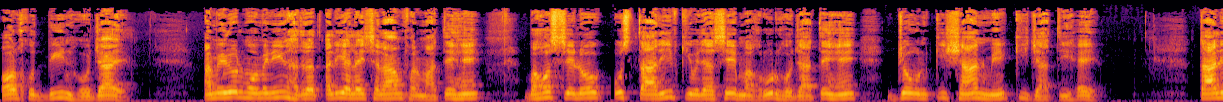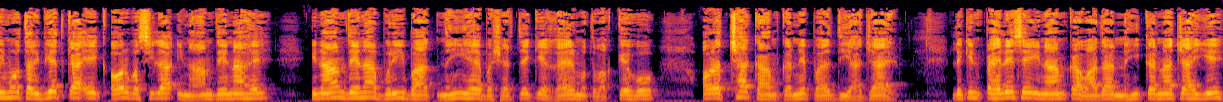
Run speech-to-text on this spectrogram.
اور خود بین ہو جائے۔ امیر المومنین حضرت علی علیہ السلام فرماتے ہیں بہت سے لوگ اس تعریف کی وجہ سے مغرور ہو جاتے ہیں جو ان کی شان میں کی جاتی ہے۔ تعلیم و تربیت کا ایک اور وسیلہ انعام دینا ہے۔ انعام دینا بری بات نہیں ہے بشرطے کے غیر متوقع ہو اور اچھا کام کرنے پر دیا جائے۔ لیکن پہلے سے انعام کا وعدہ نہیں کرنا چاہیے،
